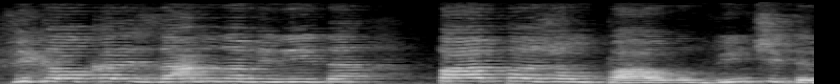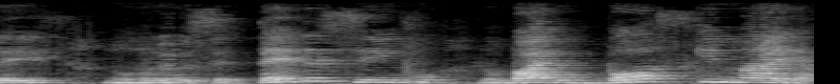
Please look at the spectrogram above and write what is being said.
Fica localizado na Avenida Papa João Paulo 23, no número 75, no bairro Bosque Maia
